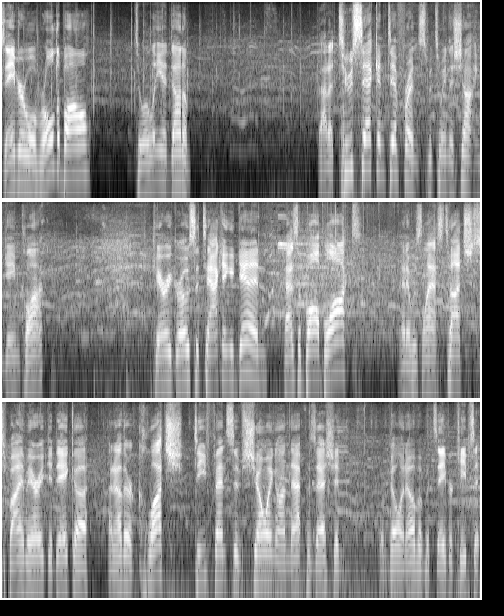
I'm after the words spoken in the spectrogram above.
Xavier will roll the ball to Aaliyah Dunham. About a two second difference between the shot and game clock. Carrie Gross attacking again, has the ball blocked, and it was last touched by Mary Gedaka. Another clutch defensive showing on that possession from Villanova, but Xavier keeps it.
